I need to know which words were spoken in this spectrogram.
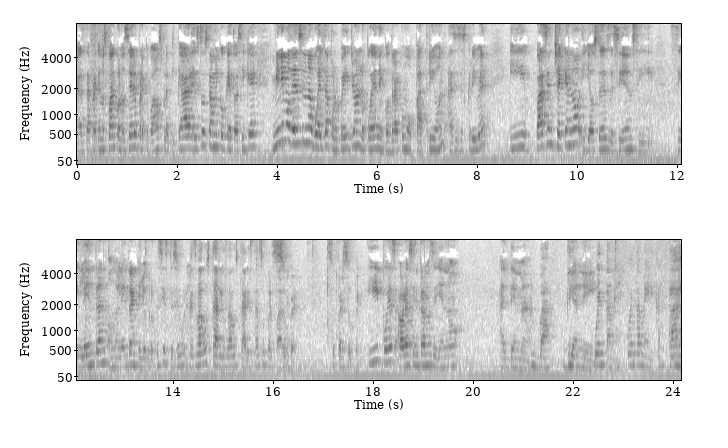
hasta para que nos puedan conocer, para que podamos platicar. Esto está muy coqueto, así que mínimo dense una vuelta por Patreon, lo pueden encontrar como Patreon, así se escribe. Y pasen, chequenlo y ya ustedes deciden si, si le entran o no le entran, que yo creo que sí, estoy segura. Les va a gustar, les va a gustar, está súper padre. Súper, súper, súper. Y pues ahora sí entramos de lleno al tema. Va. Viene. Cuéntame, cuéntame, Erika. Ay,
